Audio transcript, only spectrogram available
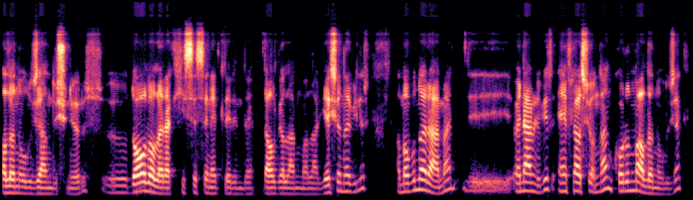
alanı olacağını düşünüyoruz. Iıı, doğal olarak hisse senetlerinde dalgalanmalar yaşanabilir ama buna rağmen, eee, önemli bir enflasyondan korunma alanı olacak.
